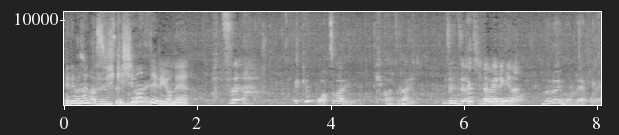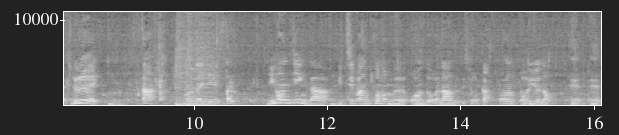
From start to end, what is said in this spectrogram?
えでもなんか引き締まってるよね。熱え結構熱がり？結構暑がり。全然私長いできない。ぬるいもんねこれ。ぬるい。あ問題です。はい日本人が一番好む温度は何度でしょうか？おお湯の。ええ。え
